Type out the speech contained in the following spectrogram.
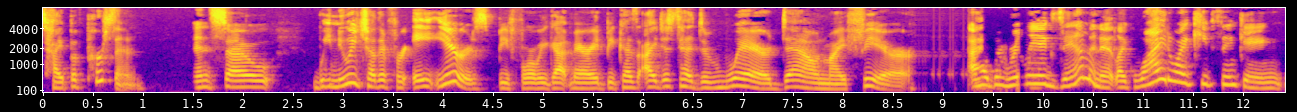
type of person. And so we knew each other for eight years before we got married because I just had to wear down my fear. I had to really examine it. Like, why do I keep thinking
